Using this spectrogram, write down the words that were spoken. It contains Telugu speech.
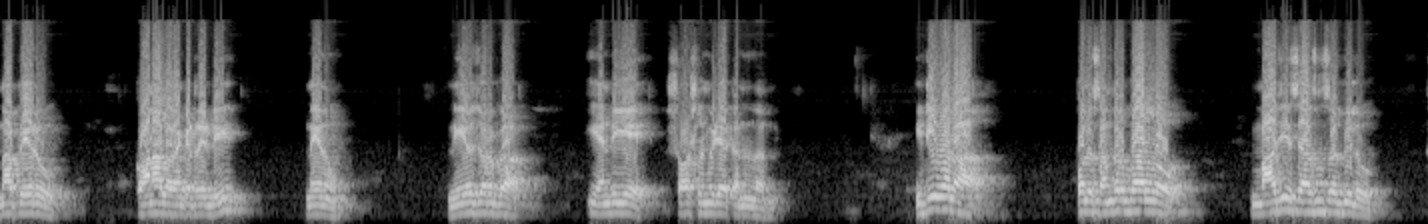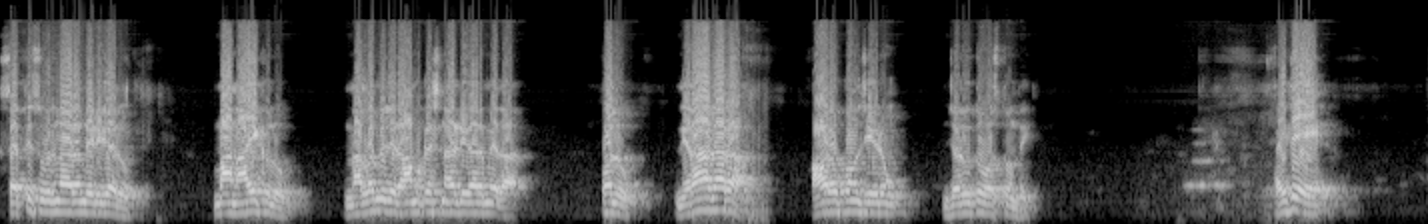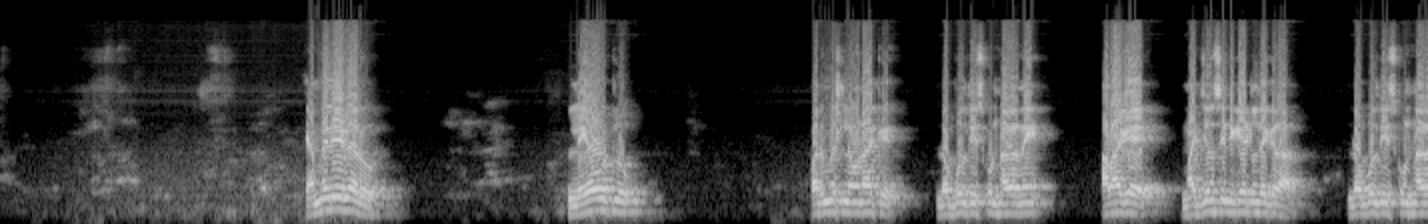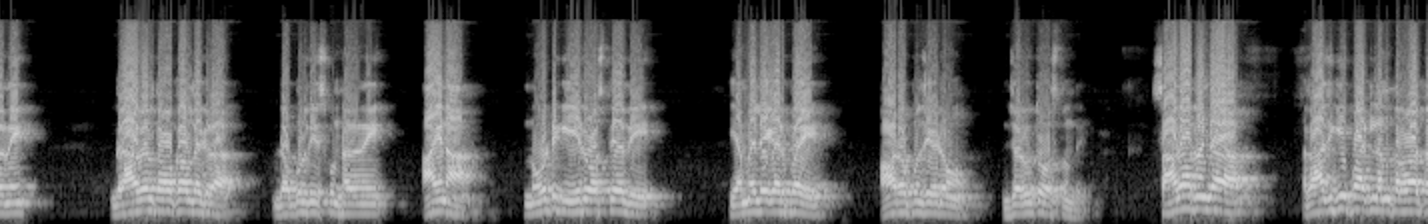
నా పేరు కోనాల వెంకటరెడ్డి. నేను నియోజకవర్గ ఎన్డీఏ సోషల్ మీడియా కన్వీనర్ని. ఇటీవల పలు సందర్భాల్లో మాజీ శాసనసభ్యులు సత్య సూర్యనారాయణ రెడ్డి గారు మా నాయకులు నల్లమిల్లి రామకృష్ణారెడ్డి గారి మీద పలు నిరాధార ఆరోపణలు చేయడం జరుగుతూ వస్తుంది. అయితే ఎమ్మెల్యే గారు లేఅవుట్లు పర్మిషన్లు ఇవ్వడానికి డబ్బులు తీసుకుంటున్నారని అలాగే మద్యం సిండికేట్ల దగ్గర డబ్బులు తీసుకుంటున్నారని గ్రావెల్ తవ్వకాల దగ్గర డబ్బులు తీసుకుంటున్నారని ఆయన నోటికి ఏది వస్తే అది ఎమ్మెల్యే గారిపై ఆరోపణ చేయడం జరుగుతూ వస్తుంది. సాధారణంగా రాజకీయ పార్టీలు అన్న తర్వాత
